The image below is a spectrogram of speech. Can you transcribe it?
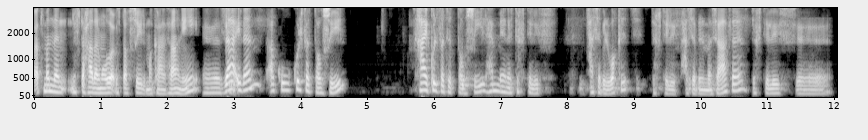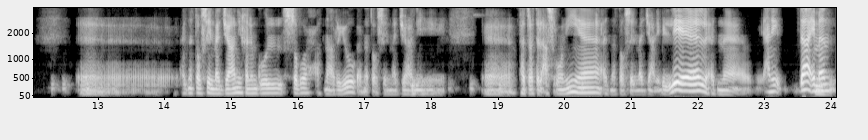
أتمنى نفتح هذا الموضوع بالتفصيل مكان ثاني. آه، زائدا أكو كلفة توصيل. هاي كلفة التوصيل همينة تختلف حسب الوقت تختلف حسب المسافة تختلف آه، عندنا توصيل مجاني خلينا نقول الصبح أثناء الريوق عندنا توصيل مجاني آه، فترة العصرونية عندنا توصيل مجاني بالليل عندنا يعني دائما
